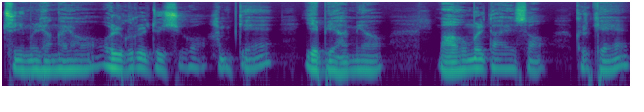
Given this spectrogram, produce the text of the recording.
주님을 향하여 얼굴을 드시고 함께 예배하며 마음을 다해서 그렇게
